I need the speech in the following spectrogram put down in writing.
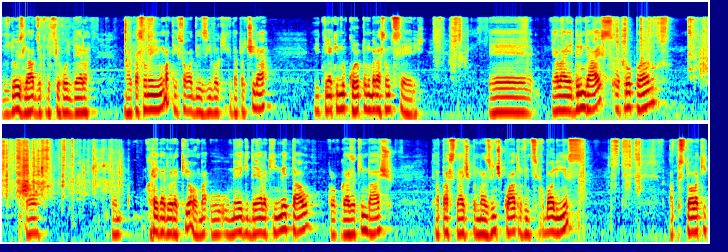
os dois lados aqui do ferrolho dela, marcação nenhuma, tem só o adesivo aqui que dá para tirar. E tem aqui no corpo numeração de série. É, ela é green gas ou propano. Então, então o carregador aqui, ó, o, o mag dela aqui em metal, coloco o gás aqui embaixo. Capacidade para umas 24, 25 bolinhas. A pistola aqui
